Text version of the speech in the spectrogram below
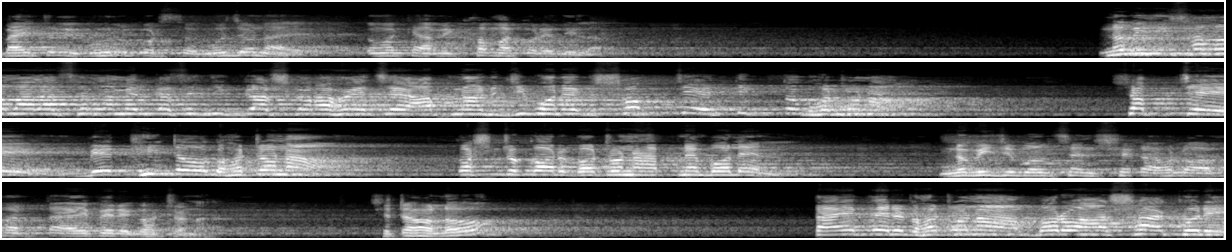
ভাই, তুমি ভুল করছ, বুঝো না, তোমাকে আমি ক্ষমা করে দিলাম। নবীজি সাল্লামের কাছে জিজ্ঞাসা করা হয়েছে, আপনার জীবনের সবচেয়ে তিক্ত ঘটনা, সবচেয়ে ব্যথিত ঘটনা কষ্টকর ঘটনা আপনি বলেন। নবীজি বলছেন, সেটা হলো আমার তায়েবের ঘটনা। সেটা হলো তায়েবের ঘটনা। বড় আশা করে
